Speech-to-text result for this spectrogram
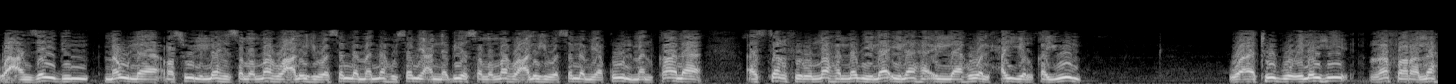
وعن زيد مولى رسول الله صلى الله عليه وسلم أنه سمع النبي صلى الله عليه وسلم يقول من قال أستغفر الله الذي لا إله إلا هو الحي القيوم وأتوب إليه غفر له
